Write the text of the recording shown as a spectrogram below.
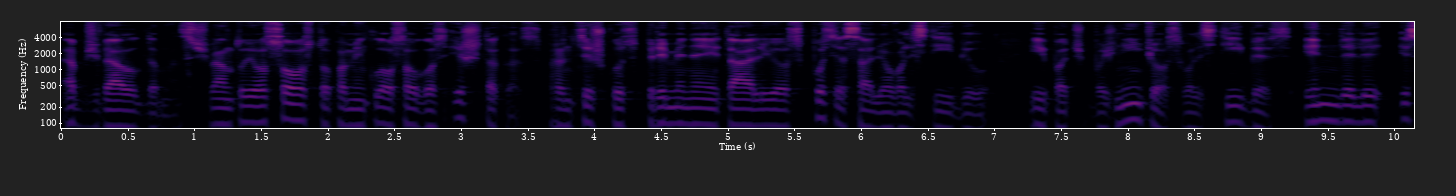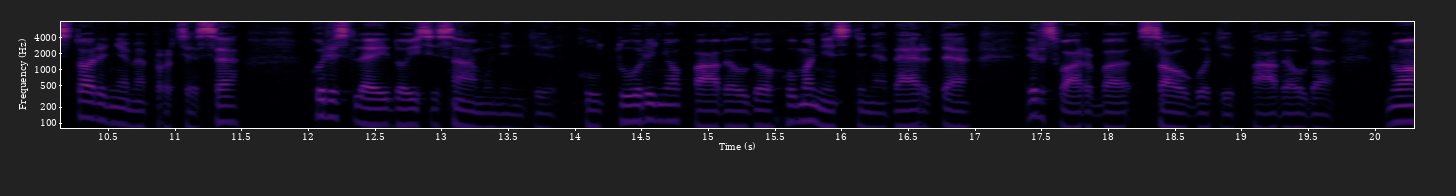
Apžvelgdamas Šventojo sosto paminklosaugos ištakas, Pranciškus priminė Italijos pusėsalio valstybių, ypač bažnyčios valstybės, indėlį istorinėme procese, kuris leido įsisamoninti kultūrinio paveldo humanistinę vertę ir svarbą saugoti paveldą. Nuo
